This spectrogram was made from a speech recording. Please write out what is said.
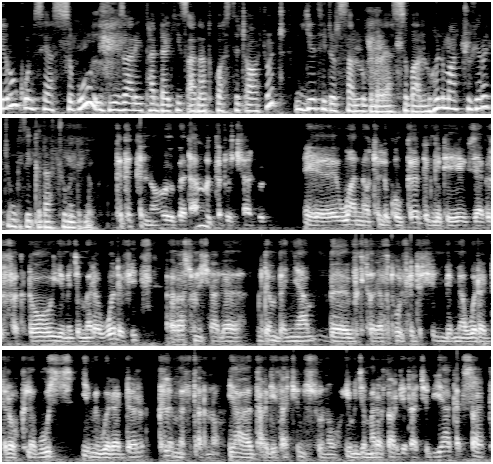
የሩቁን ሲያስቡ የዛሬ ታዳጊ ህጻናት ኳስ ተጫዋቾች የት ይደርሳሉ ብለው ያስባሉ? ህልማችሁ፣ የረጅም ጊዜ እቅዳችሁ ምንድን ነው? ትክክል ነው። በጣም እቅዶች አሉን። ዋናው ትልቁ እቅድ እንግዲህ እግዚአብሔር ፈቅዶ የመጀመሪያው ወደፊት ራሱን የቻለ ደንበኛ በቪክቶሪያ ፉትቦል ፌዴሬሽን በሚያወዳደረው ክለብ ውስጥ የሚወዳደር ክለብ መፍጠር ነው። ያ target ኣችን እሱ ነው። የመጀመሪያው target ኣችን ያ ከተሳካ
